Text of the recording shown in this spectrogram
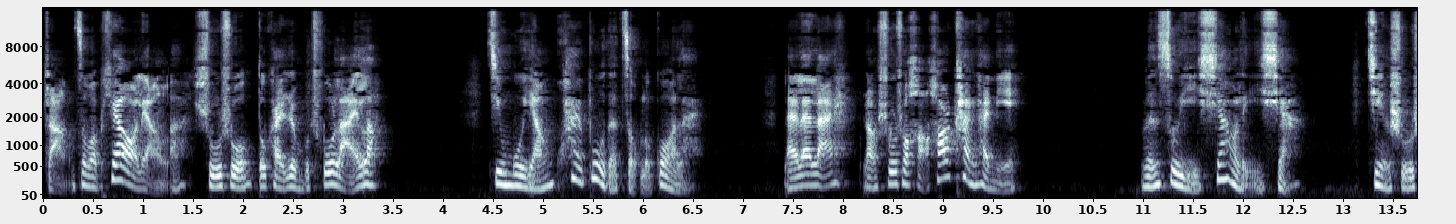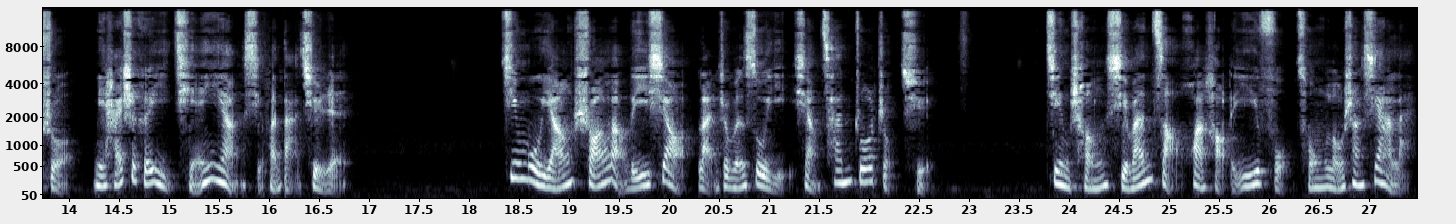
长这么漂亮了，叔叔都快认不出来了。金牧阳快步的走了过来，来来来，让叔叔好好看看你。文素乙笑了一下，静叔叔，你还是和以前一样喜欢打趣人。金牧阳爽朗的一笑，揽着文素乙向餐桌走去。静城洗完澡，换好了衣服，从楼上下来。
